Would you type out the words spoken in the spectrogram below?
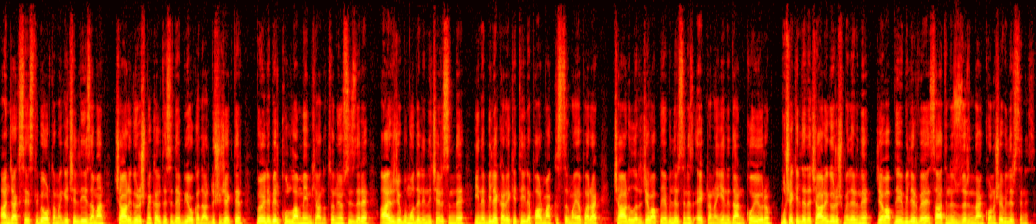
Ancak sesli bir ortama geçildiği zaman çağrı görüşme kalitesi de bir o kadar düşecektir. Böyle bir kullanma imkanı tanıyor sizlere. Ayrıca bu modelin içerisinde yine bilek hareketiyle parmak kıstırma yaparak çağrıları cevaplayabilirsiniz. Ekrana yeniden koyuyorum. Bu şekilde de çağrı görüşmelerini cevaplayabilir ve saatiniz üzerinden konuşabilirsiniz.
